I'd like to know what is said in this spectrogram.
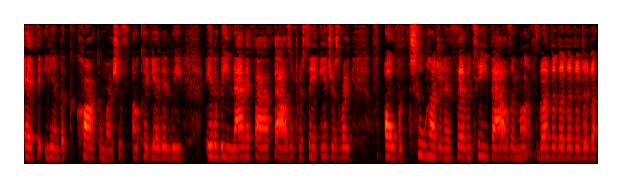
at the end of car commercials. Okay, yeah, it'll be it'll be ninety five thousand percent interest rate over two hundred and seventeen thousand months. Blah blah blah blah blah blah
